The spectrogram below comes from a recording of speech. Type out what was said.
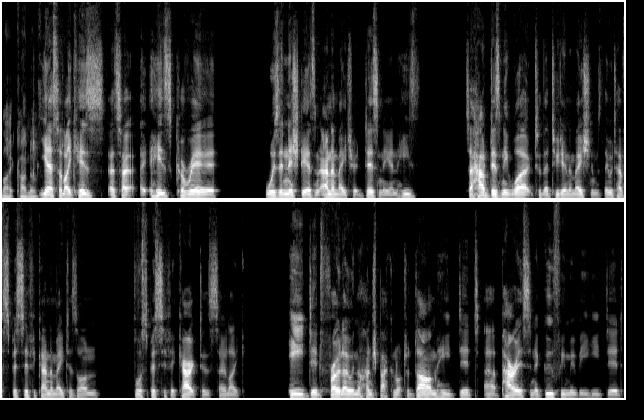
like kind of yeah. So like his uh, so uh, his career was initially as an animator at Disney, and he's so how Disney worked with their 2D animation was they would have specific animators on for specific characters. So like he did Frollo in The Hunchback of Notre Dame. He did uh, Paris in a Goofy movie. He did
